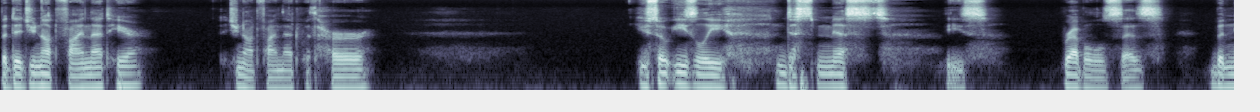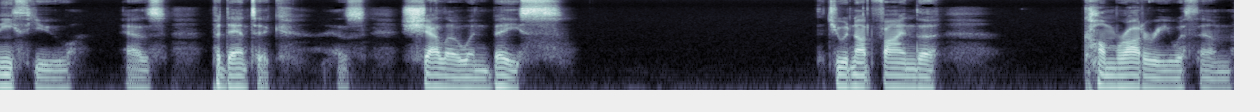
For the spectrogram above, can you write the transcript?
But did you not find that here? Did you not find that with her? You so easily dismissed these rebels as beneath you, as pedantic, as shallow and base. That you would not find the camaraderie with them,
